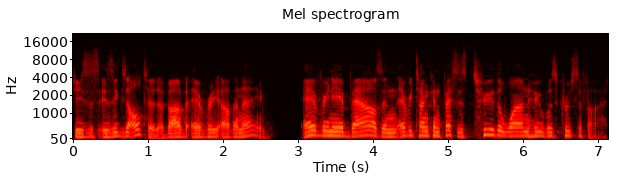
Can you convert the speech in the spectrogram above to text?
Jesus is exalted above every other name. Every knee bows and every tongue confesses to the one who was crucified.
